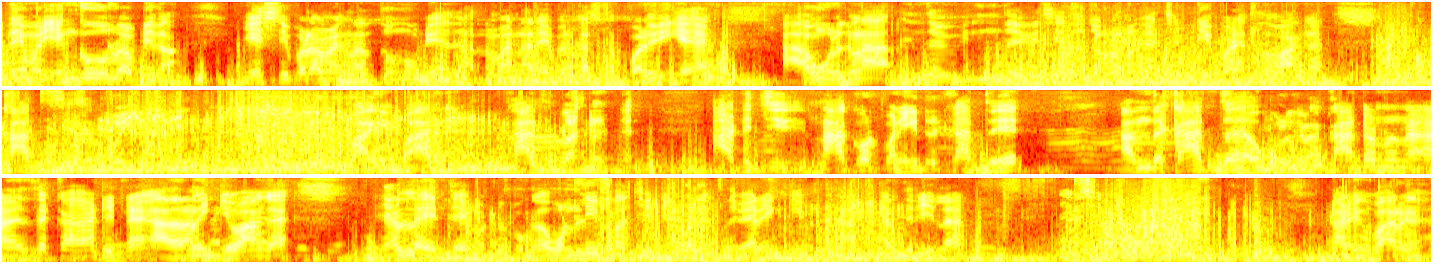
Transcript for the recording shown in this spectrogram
அதே மாதிரி எங்கள் ஊரில் அப்படி தான் ஏசி படாமல் எங்களால் தூங்க முடியாது. அந்த மாதிரி நிறைய பேர் கஷ்டப்படுவீங்க. அவங்களுக்குலாம் இந்த இந்த விஷயத்த சொல்லணுங்க செட்டிப்பாளையத்தில் வாங்க. இப்போ காற்று சீசன் போய்கிட்டு இருக்கு பாங்க பாருங்கள் காற்று பாருங்க. அடித்து நாக் அவுட் பண்ணிக்கிட்டு இருக்கு காற்று அந்த காற்றை உங்களுக்கு நான் காட்டணும்னு நான் இதை காட்டிட்டேன். அதனால் இங்கே வாங்க. நல்லா என்ஜாய் பண்ணிட்டு போங்க. ஒன்லி ஃபார் செட்டிப்பாளையத்தில். வேறு எங்கேயும் தெரியல. அதுங்க பாருங்கள்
